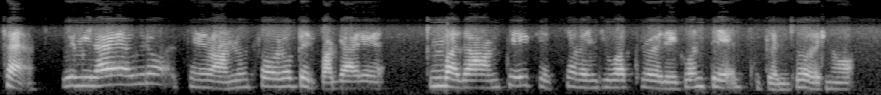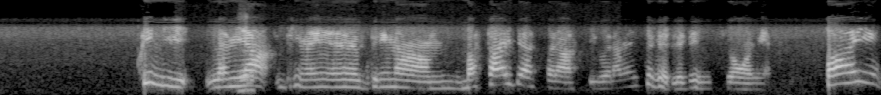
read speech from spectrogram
Cioè, 2000 euro se ne vanno solo per pagare un badante che sia 24 ore con te tutto il giorno. Quindi la mia prima, prima battaglia sarà sicuramente per le pensioni. Poi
